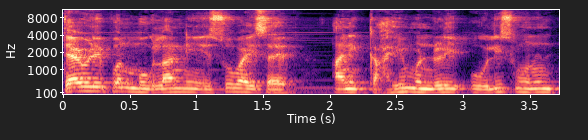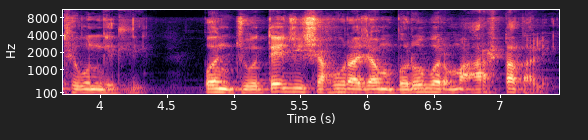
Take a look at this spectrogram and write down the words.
त्यावेळी पण मुघलांनी येसुबाई साहेब आणि काही मंडळी पोलीस म्हणून ठेवून घेतली. पण ज्योतेजी शाहूराजांबरोबर महाराष्ट्रात आले.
